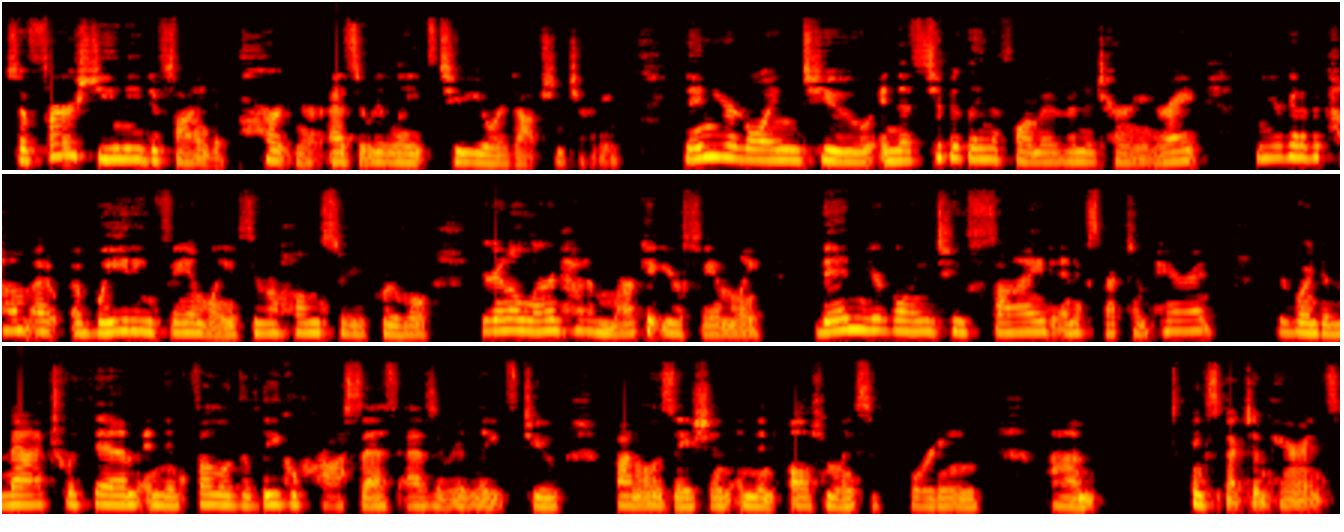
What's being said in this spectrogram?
So first you need to find a partner as it relates to your adoption journey. Then you're going to, and that's typically in the form of an attorney, right? You're going to become a, a waiting family through a home study approval. You're going to learn how to market your family. Then you're going to find an expectant parent. You're going to match with them and then follow the legal process as it relates to finalization and then ultimately supporting um, expectant parents.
